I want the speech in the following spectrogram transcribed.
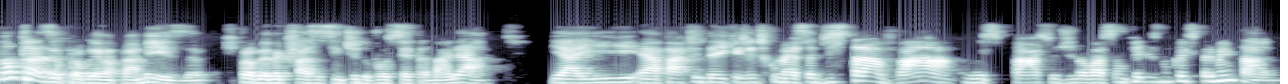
Vamos trazer o problema para a mesa? Que problema que faz sentido você trabalhar? E aí é a partir daí que a gente começa a destravar um espaço de inovação que eles nunca experimentaram.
